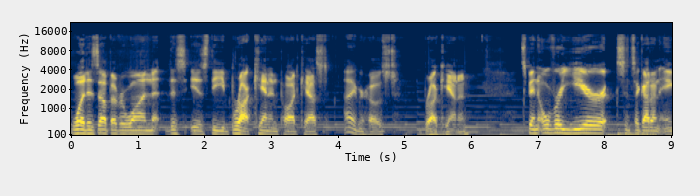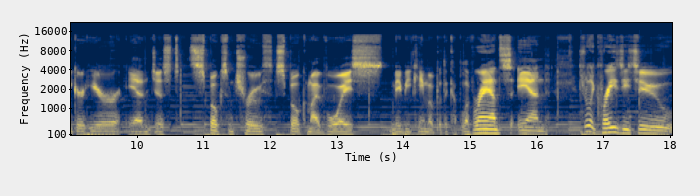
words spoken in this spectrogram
What is up, everyone? This is the Brock Cannon podcast. I am your host, Brock Cannon. It's been over a year since I got on Anchor here and just spoke some truth, spoke my voice, maybe came up with a couple of rants, and it's really crazy to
